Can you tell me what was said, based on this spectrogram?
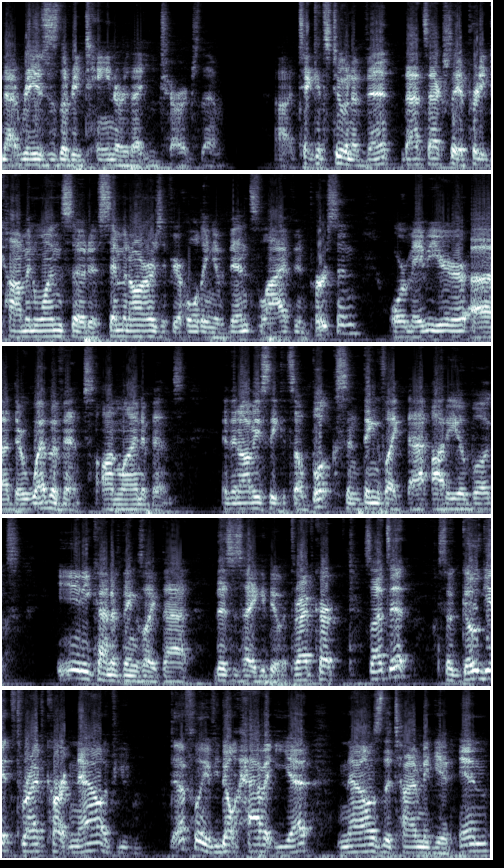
that raises the retainer that you charge them. Uh, tickets to an event, that's actually a pretty common one. So to seminars, if you're holding events live in person, or maybe you're uh, their web events, online events. And then obviously you could sell books and things like that, audiobooks, any kind of things like that. This is how you can do it with ThriveCart. So that's it. So go get ThriveCart now. If you definitely, if you don't have it yet, now's the time to get in.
